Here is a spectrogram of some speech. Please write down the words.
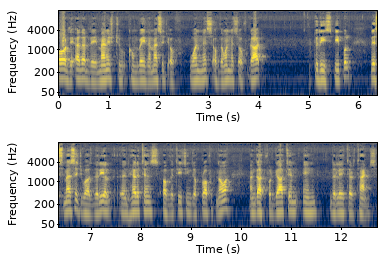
or the other they managed to convey the message of oneness, of the oneness of God to these people. This message was the real inheritance of the teachings of Prophet Noah and got forgotten in the later times.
